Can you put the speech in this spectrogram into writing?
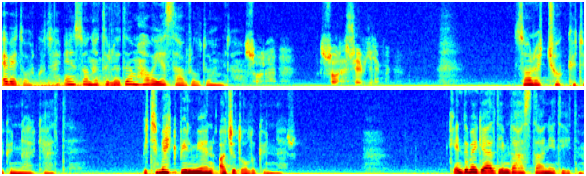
Evet Orkut. En son hatırladığım havaya savrulduğumdu. Sonra, sonra sevgilim. Sonra çok kötü günler geldi. Bitmek bilmeyen acı dolu günler. Kendime geldiğimde hastanedeydim.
